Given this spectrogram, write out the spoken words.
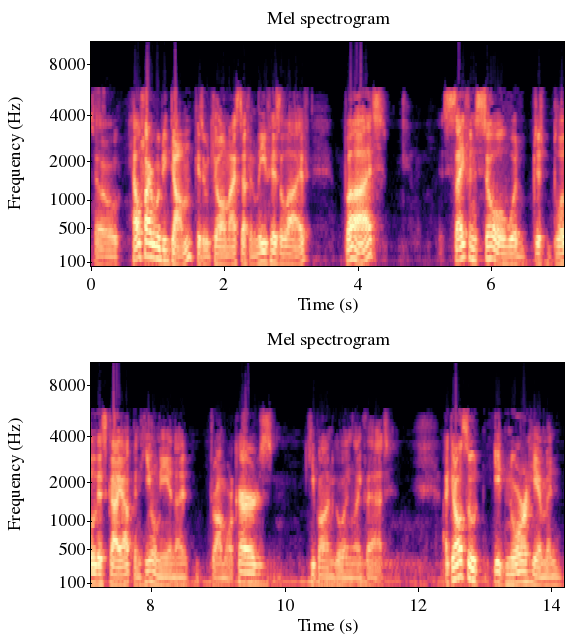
So, Hellfire would be dumb, because it would kill all my stuff and leave his alive. But, Siphon Soul would just blow this guy up and heal me, and I draw more cards, keep on going like that. I could also ignore him and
